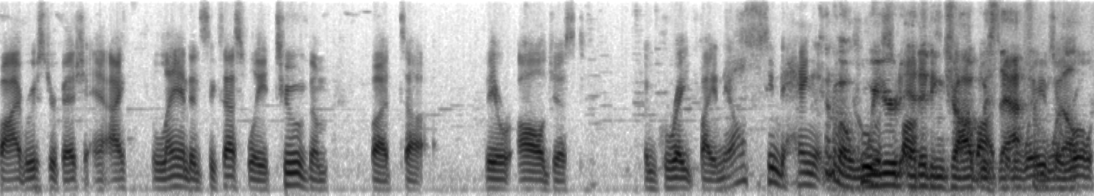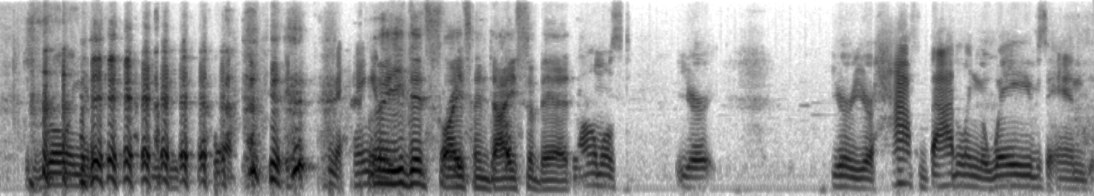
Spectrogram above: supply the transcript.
five rooster fish and i landed successfully two of them but uh, they were all just a great fight. And they also seem to hang Kind of a weird spots- editing job was that the from Will. roll- just rolling in. Kind of hanging Well, in he did slice and dice a bit. almost you're you're you're half battling the waves and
